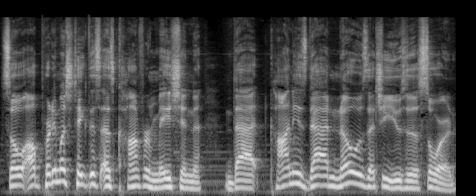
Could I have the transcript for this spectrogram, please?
So I'll pretty much take this as confirmation that Connie's dad knows that she uses a sword.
